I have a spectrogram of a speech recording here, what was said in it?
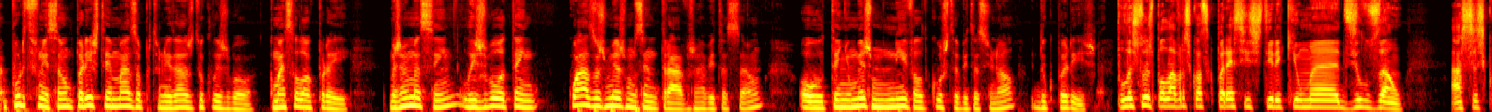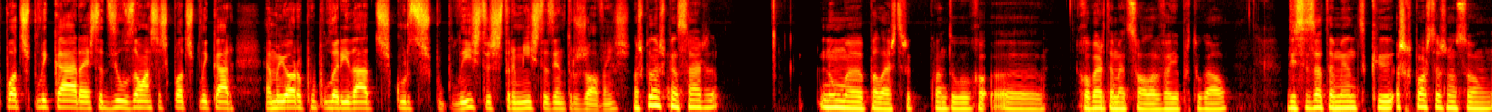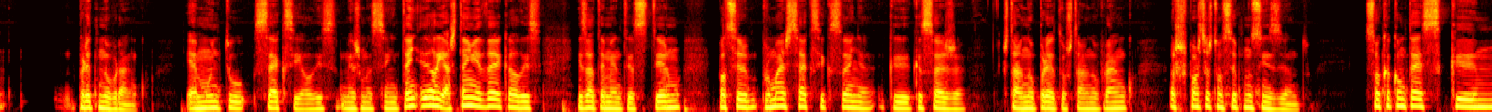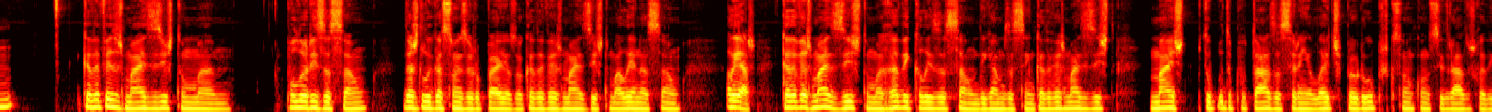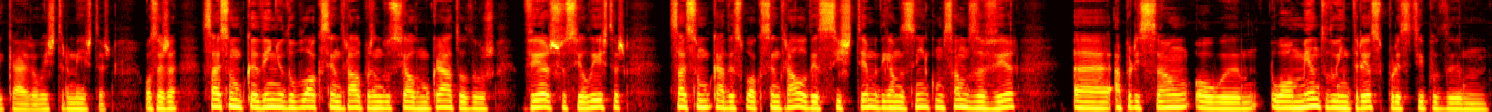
por definição, Paris tem mais oportunidades do que Lisboa. Começa logo por aí. Mas mesmo assim, Lisboa tem quase os mesmos entraves na habitação ou tem o mesmo nível de custo habitacional do que Paris. Pelas tuas palavras, quase que parece existir aqui uma desilusão. Achas que pode explicar esta desilusão? Achas que pode explicar a maior popularidade de discursos populistas, extremistas entre os jovens? Nós podemos pensar numa palestra quando uh, Roberta Metsola veio a Portugal, disse exatamente que as respostas não são preto no branco. É muito sexy, ela disse mesmo assim. Tem, aliás, tenho a ideia que ela disse exatamente esse termo. Pode ser, por mais sexy que, senha, que, que seja estar no preto ou estar no branco, as respostas estão sempre no cinzento. Só que acontece que hum, cada vez mais existe uma polarização das delegações europeias, ou cada vez mais existe uma alienação. Aliás, cada vez mais existe uma radicalização, digamos assim, cada vez mais existe mais deputados a serem eleitos para grupos que são considerados radicais ou extremistas. Ou seja, sai-se um bocadinho do bloco central, por exemplo, do social-democrata ou dos verdes socialistas, sai-se um bocado desse bloco central ou desse sistema, digamos assim, e começamos a ver a aparição ou um, o aumento do interesse por esse tipo de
